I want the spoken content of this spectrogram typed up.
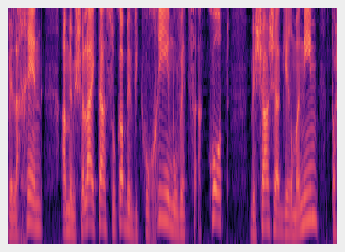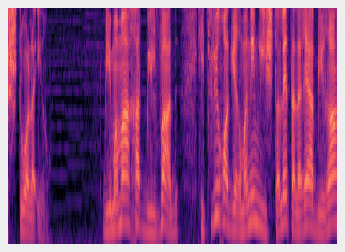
ולכן הממשלה הייתה עסוקה בוויכוחים ובצעקות בשעה שהגרמנים פשטו על העיר. ביממה אחת בלבד הצליחו הגרמנים להשתלט על ערי הבירה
